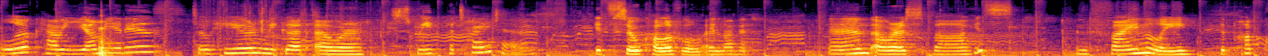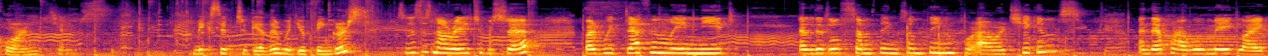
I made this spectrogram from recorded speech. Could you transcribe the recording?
Look how yummy it is. So here we got our sweet potatoes. It's so colorful, I love it and our asparagus and finally the popcorn chips. Mix it together with your fingers. So this is now ready to be served but we definitely need a little something something for our chickens. And therefore I will make like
